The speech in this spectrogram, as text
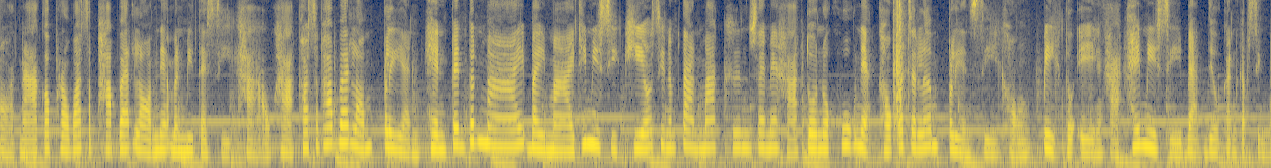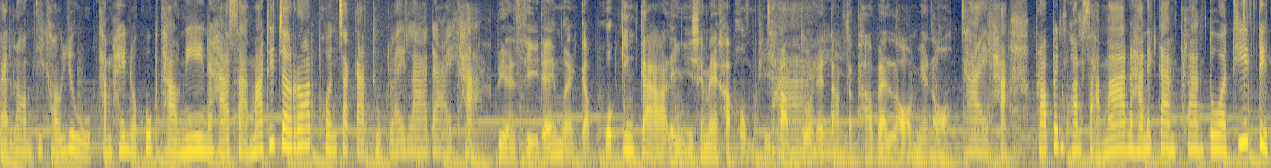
ลอดนะ ก็เพราะว่าสภาพแวดล้อมเนี่ยมันมีแต่สีขาวค่ะพอสภาพแวดล้อมเปลี่ยนเห็นเป็นต้นไม้ใบไม้ที่มีสีเขียวสีน้ำตาลมากขึ้นใช่ไหมคะตัวนกฮูกเนี่ยเขาก็จะเริ่มเปลี่ยนสีของปีกตัวเองค่ะ ให้มีสีแบบเดียวกันกับสิ่งแวดล้อมที่เขาอยู่ทำให้นกฮูกเทานี่นะคะ สามารถที่จะรอดพ้นจากการถูกไล่ล่าได้ค่ะ เปลี่ยนสีได้เหมือนกับพวกกิ้งก่าอะไรอย่างงี้ใช่ไหมครับผมที่ใช่ปรับตัวได้ตามสภาพแวดล้อมเงี้ยเนาะใช่ค่ะ เพราะเป็นความสามารถนะคะในการพลางตัวที่ติด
